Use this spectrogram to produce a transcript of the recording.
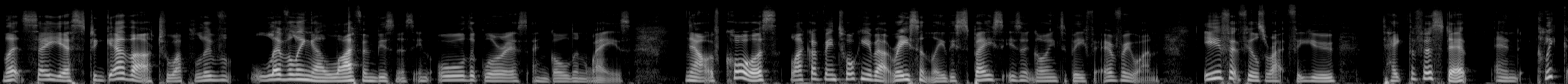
Let's say yes together to up leveling our life and business in all the glorious and golden ways. Now, of course, like I've been talking about recently, this space isn't going to be for everyone. If it feels right for you, take the first step and click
